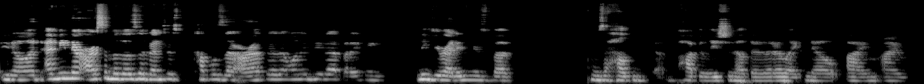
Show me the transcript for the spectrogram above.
You know, and I mean, there are some of those adventurous couples that are out there that want to do that, but I think I think you're right. I think there's about there's a healthy uh, population out there that are like, no, I'm I'm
